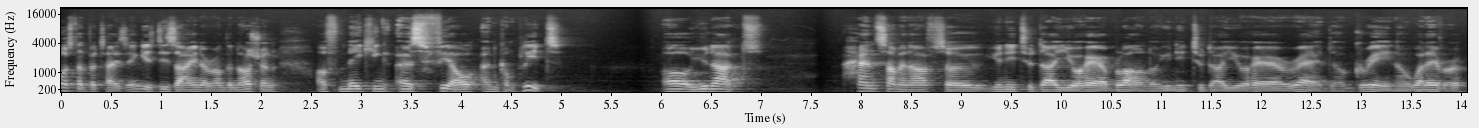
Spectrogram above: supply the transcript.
most advertising is designed around the notion of making us feel incomplete. Oh, you're not handsome enough, so you need to dye your hair blonde, or you need to dye your hair red or green or whatever.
